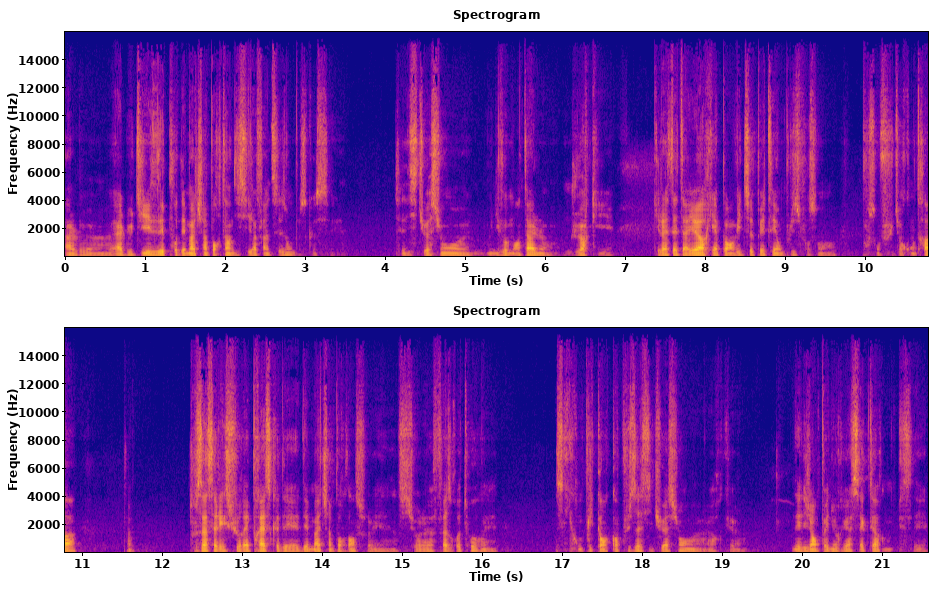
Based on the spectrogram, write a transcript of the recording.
à l'utiliser pour des matchs importants d'ici la fin de saison, parce que c'est des situations euh, au niveau mental, un joueur qui, qui a la tête ailleurs, qui n'a pas envie de se péter en plus pour son, pour son futur contrat. tout ça, ça l'exclurait presque des, matchs importants sur, la phase retour, et, ce qui complique encore plus la situation, alors que on est déjà en pénurie à secteur. C'est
